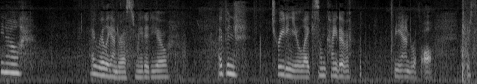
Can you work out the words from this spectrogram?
You know, I really underestimated you. I've been treating you like some kind of Neanderthal. There's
